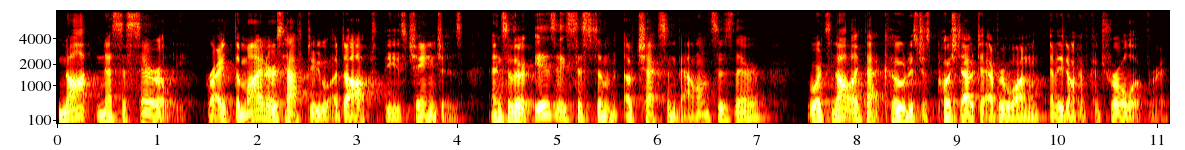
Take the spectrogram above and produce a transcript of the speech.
not necessarily, right? The miners have to adopt these changes. And so there is a system of checks and balances there where it's not like that code is just pushed out to everyone and they don't have control over it.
